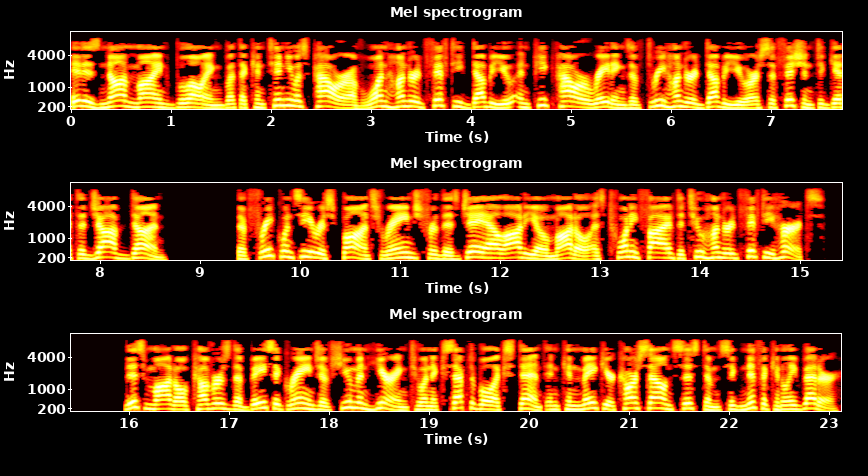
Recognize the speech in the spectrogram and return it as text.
It is not mind-blowing but the continuous power of 150 W and peak power ratings of 300 W are sufficient to get the job done. The frequency response range for this JL audio model is 25 to 250 Hz. This model covers the basic range of human hearing to an acceptable extent and can make your car sound system significantly better.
